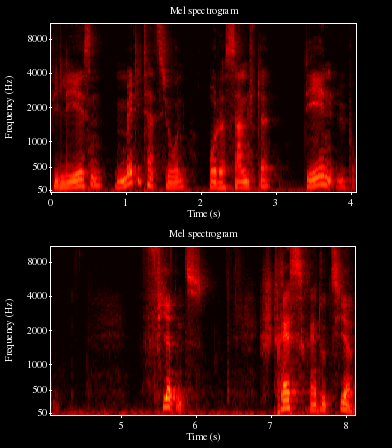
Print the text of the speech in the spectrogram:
wie Lesen, Meditation oder sanfte Dehnübungen. Viertens, Stress reduzieren.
